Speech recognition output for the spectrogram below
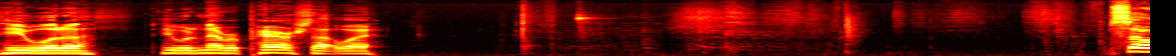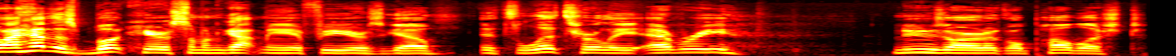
he would have he would have never perished that way. So I have this book here someone got me a few years ago. It's literally every news article published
